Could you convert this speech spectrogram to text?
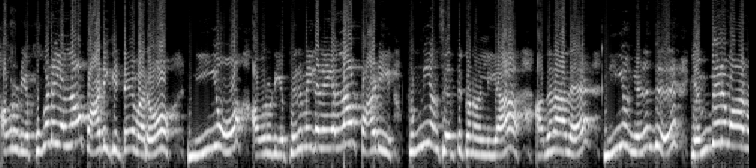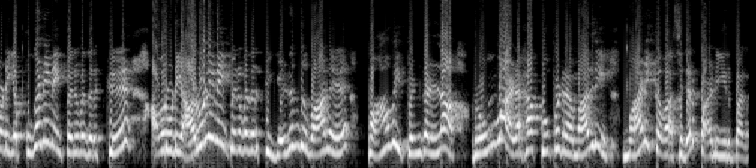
அவருடைய புகழையெல்லாம் எல்லாம் பாடிக்கிட்டே வரும். நீயும் அவருடைய பெருமைகளை எல்லாம் பாடி புண்ணியம் சேர்த்துக்கணும் இல்லையா? அதனால நீயும் எழுந்து எம்பெருமானுடைய புகழினை பெறுவதற்கு அவருடைய அருளினை பெறுவதற்கு எழுந்து வான்னு பாவை பெண்கள்லாம் ரொம்ப அழகா கூப்பிடுற மாதிரி மாணிக்க வாசகர் பாடியிருப்பார்.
